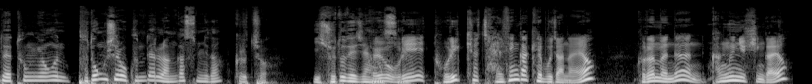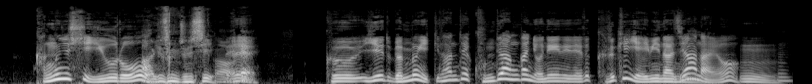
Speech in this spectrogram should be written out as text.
대통령은 부동시로 군대를 안 갔습니다. 그렇죠. 이슈도 되지 그리고 않았어요. 우리 돌이켜 잘 생각해 보잖아요. 그러면은 강릉유 씨인가요? 강릉유 씨 이후로 아, 유승준 씨. 어. 네. 그 이해도 몇 명 있긴 한데 군대 안 간 연예인에 대해서 그렇게 예민하지 음. 않아요. 음.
